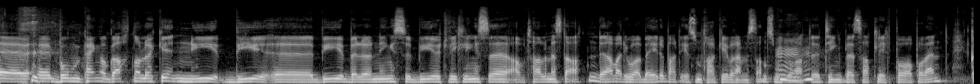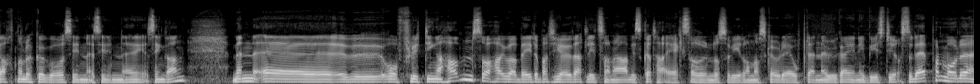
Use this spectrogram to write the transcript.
Eh, bompenger, Gartnerløkke, ny by, bybelønnings- byutviklingsavtale med staten. Der var det jo Arbeiderpartiet som trakk i bremsene, som gjorde mm. at ting ble satt litt på, på vent. Gartnerløkka går sin, sin, sin, gang. Men og flytting av havn, så har jo Arbeiderpartiet jo vært litt sånn ja, vi skal ta en ekstra runde osv. Nå skal jo det opp denne uka inn i bystyret. Så det er på en måte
